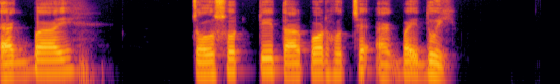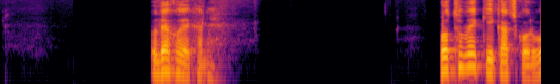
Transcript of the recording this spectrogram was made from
এক বাই চৌষট্টি, তারপর হচ্ছে এক বাই দুই। দেখো এখানে। প্রথমে কি কাজ করব?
